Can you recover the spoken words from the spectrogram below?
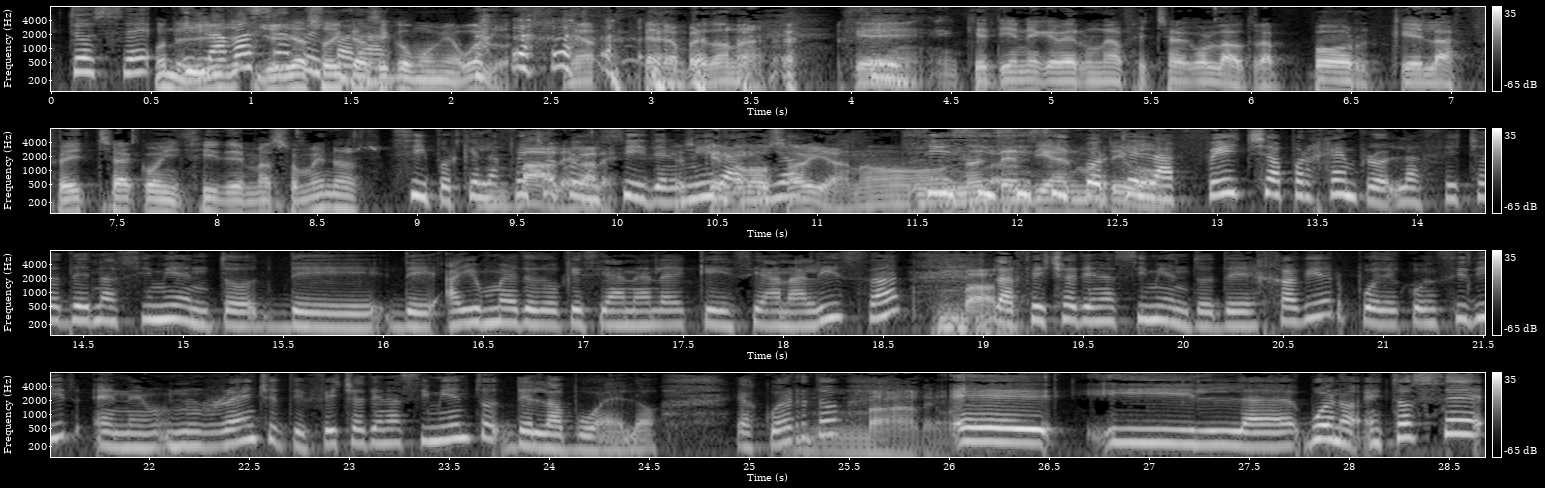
Entonces, y la vas yo ya soy casi como mi abuelo. pero perdona, ¿qué, tiene que ver una fecha con la otra? ¿Porque la fecha coincide más o menos? Sí, porque la fecha coincide. Mira, no lo sabía, no, sí, sí, sí, sí, porque la fecha, por ejemplo, la fecha de nacimiento de, de hay un método que se, que se analiza, la fecha de nacimiento de Javier puede coincidir en, un range de fecha de nacimiento del abuelo, ¿de acuerdo? Vale. Eh, y la, bueno, entonces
